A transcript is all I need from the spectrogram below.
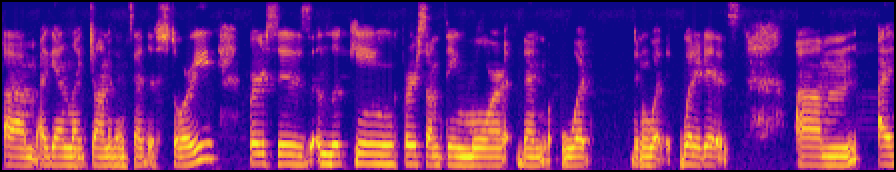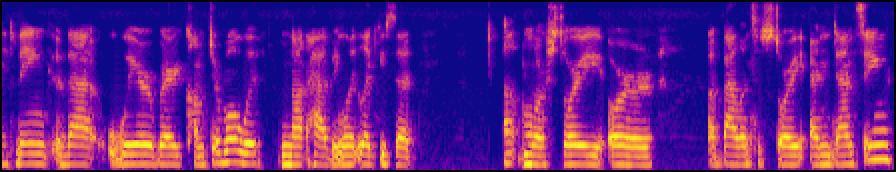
um, again like jonathan said the story versus looking for something more than what than what what it is. Um, i think that we're very comfortable with not having like you said uh, more story or a balance of story and dancing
